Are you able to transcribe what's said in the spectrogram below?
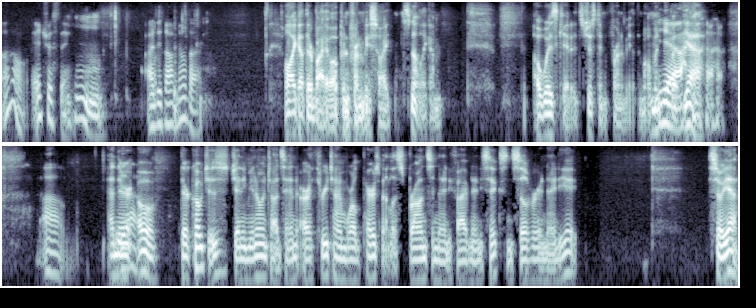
oh, interesting. Hmm. I did not know that. Well, I got their bio up in front of me, so I, it's not like I'm a whiz kid. It's just in front of me at the moment. Yeah, But yeah. um, And they're, Yeah. oh, their coaches, Jenni Meno and Todd Sand, are three time world pairs medalists bronze in 95 96 and silver in 98. So, yeah,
